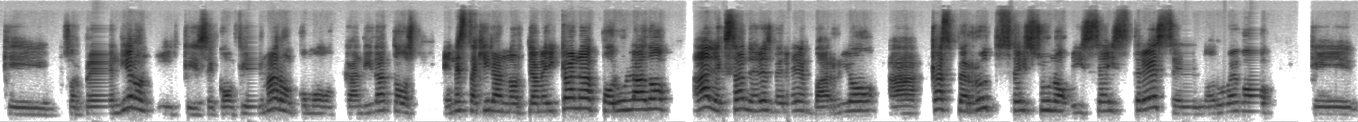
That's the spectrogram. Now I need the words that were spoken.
que sorprendieron y que se confirmaron como candidatos en esta gira norteamericana. Por un lado, Alexander Zverev barrió a Casper Ruth 6-1 y 6-3, el noruego que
